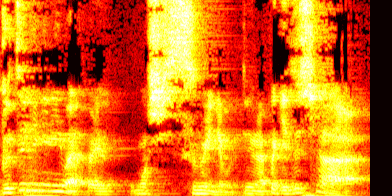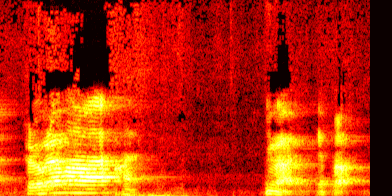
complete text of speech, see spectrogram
物理的に今やっぱり、もしすぐにでもっていうのは、やっぱり技術者、プログラマーは、はい。今、やっぱ、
